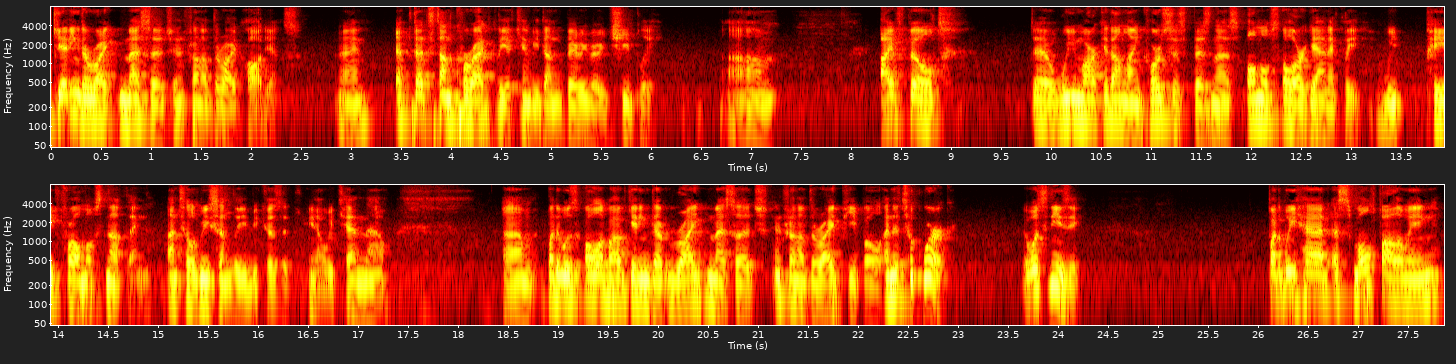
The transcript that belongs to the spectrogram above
getting the right message in front of the right audience, right? If that's done correctly, it can be done very, very cheaply. Um, I've built the we market online courses business almost all organically. We paid for almost nothing until recently because it, you know we can now. Um, but it was all about getting the right message in front of the right people, and it took work. It wasn't easy. But we had a small following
